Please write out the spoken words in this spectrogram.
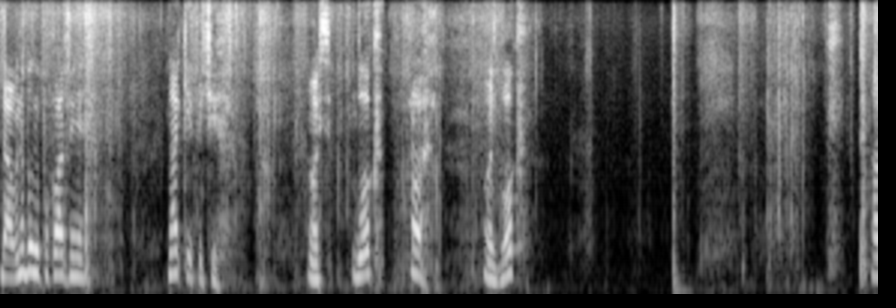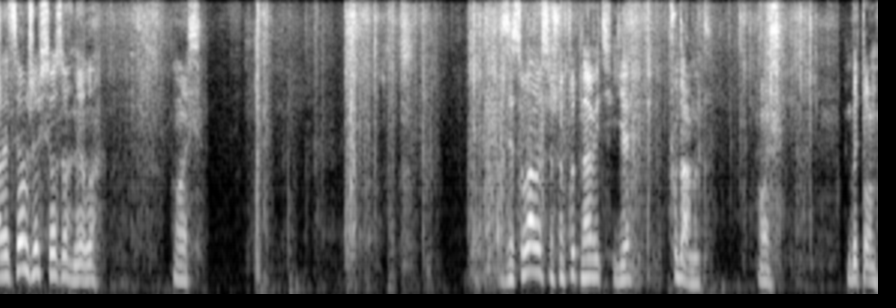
Да, вони були покладені на кирпичі. Ось блок. О, ось блок. Але це вже все зогнило. Ось. З'ясувалося, що тут навіть є фундамент. Ось. Бетон.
